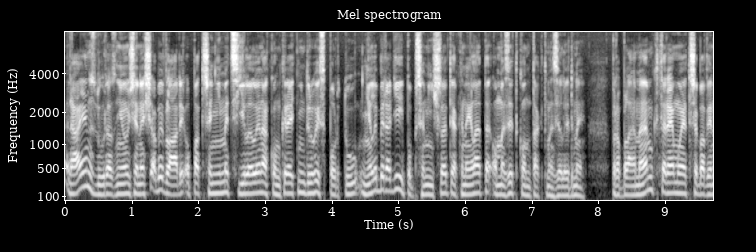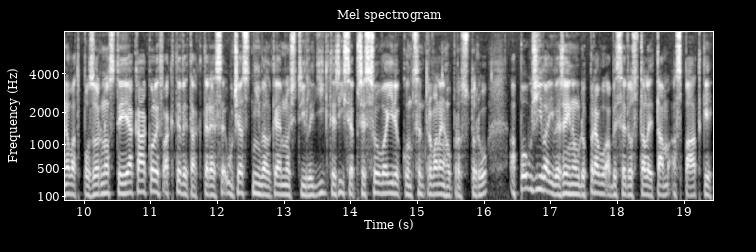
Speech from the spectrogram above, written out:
Ryan zdůraznil, že než aby vlády opatřeními cílily na konkrétní druhy sportů, měly by raději popřemýšlet, jak nejlépe omezit kontakt mezi lidmi. Problémem, kterému je třeba věnovat pozornost, je jakákoliv aktivita, které se účastní velké množství lidí, kteří se přesouvají do koncentrovaného prostoru a používají veřejnou dopravu, aby se dostali tam a zpátky.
